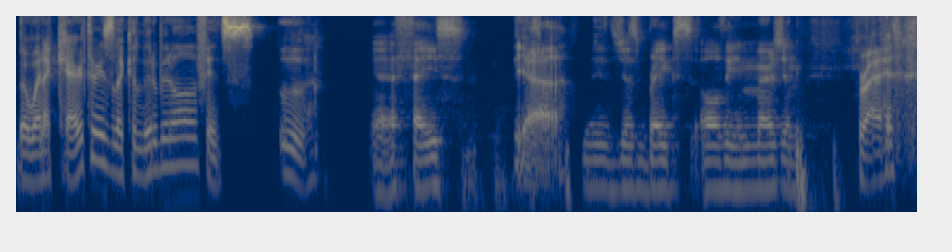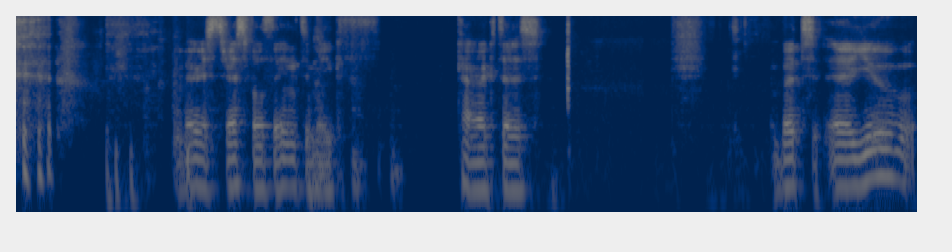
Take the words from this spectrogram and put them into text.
But when a character is like a little bit off it's ooh. Yeah a face yeah. it just breaks all the immersion right. A very stressful thing to make characters. But uh, you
